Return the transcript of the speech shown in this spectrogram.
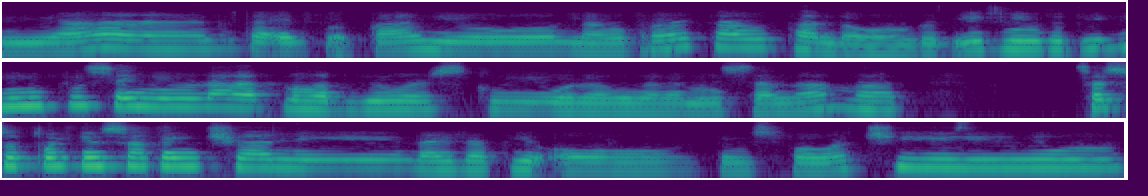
Yan, kain po tayo ng tortang talong. Good evening, good evening po sa inyong lahat mga viewers ko. Maraming maraming salamat sa support niyo sa aking channel. I love you all. Thanks for watching.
